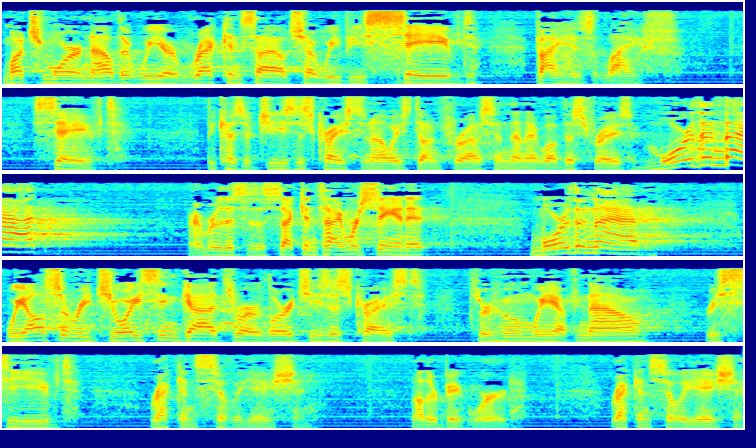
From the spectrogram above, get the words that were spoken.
much more now that we are reconciled shall we be saved by his life. Saved because of Jesus Christ and all he's done for us. And then I love this phrase, more than that, remember this is the second time we're seeing it, more than that, we also rejoice in God through our Lord Jesus Christ, through whom we have now received reconciliation. Another big word. Reconciliation.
